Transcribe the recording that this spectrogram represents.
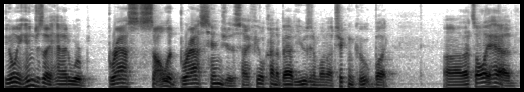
the only hinges I had were brass, solid brass hinges. I feel kind of bad using them on a chicken coop, but uh, that's all I had.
